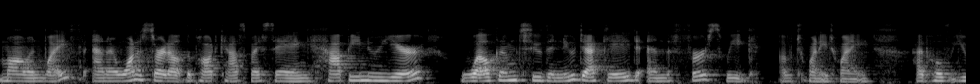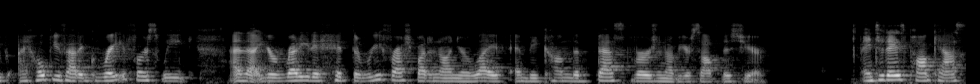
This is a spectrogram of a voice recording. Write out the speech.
mom, and wife. And I want to start out the podcast by saying Happy New Year. Welcome to the new decade and the first week of 2020. I hope you I hope you've had a great first week and that you're ready to hit the refresh button on your life and become the best version of yourself this year. In today's podcast,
